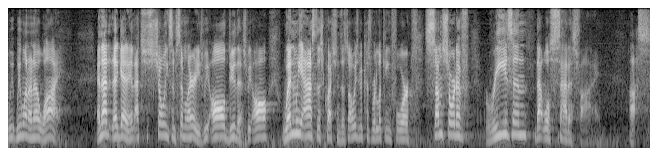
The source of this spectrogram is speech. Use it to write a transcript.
we, we want to know why. And that, again, that's just showing some similarities. We all do this. We all, when we ask these questions, it's always because we're looking for some sort of reason that will satisfy us.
